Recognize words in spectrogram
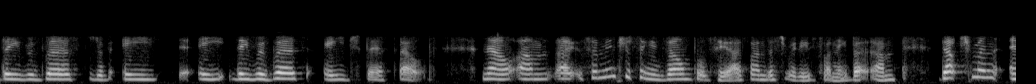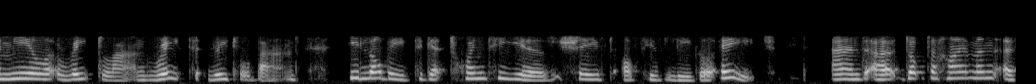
they reverse sort of age, they reverse age their cells. Now, um, some interesting examples here. I find this really funny, but um, Dutchman Emil Rateland, Rate, Ratelband, he lobbied to get 20 years shaved off his legal age. And uh, Dr. Hyman, a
